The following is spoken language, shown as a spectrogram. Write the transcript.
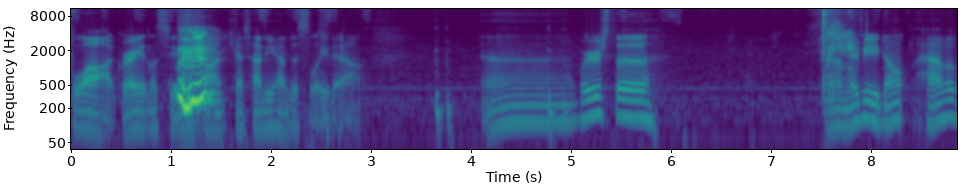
blog, right? Let's see the Mhm. podcast. How do you have this laid out? Uh, where's the? Uh, maybe you don't have a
